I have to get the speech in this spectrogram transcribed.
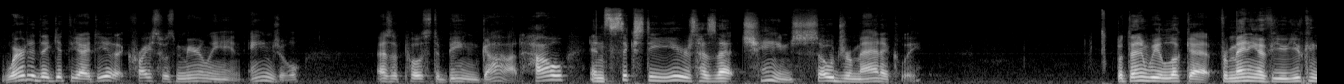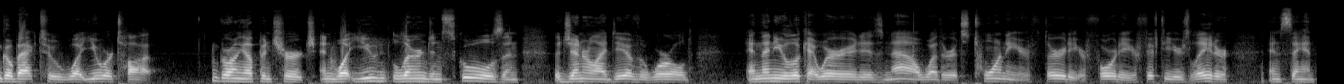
Where did they get the idea that Christ was merely an angel as opposed to being God? How in 60 years has that changed so dramatically? But then we look at, for many of you, you can go back to what you were taught growing up in church and what you learned in schools and the general idea of the world. And then you look at where it is now, whether it's 20 or 30 or 40 or 50 years later, and saying,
